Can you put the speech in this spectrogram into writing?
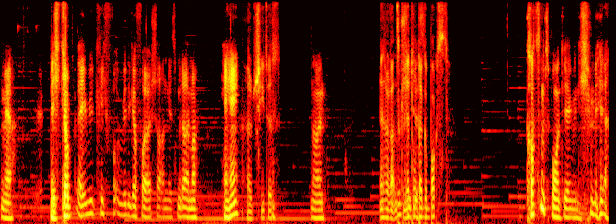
mehr. Ich glaube, irgendwie krieg ich vo- weniger Feuerschaden jetzt mit einmal. Hehe. Ja, du cheatest. Nein. Erstmal gerade ein Skelett runtergeboxt. Trotzdem spawnt die irgendwie nicht mehr.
